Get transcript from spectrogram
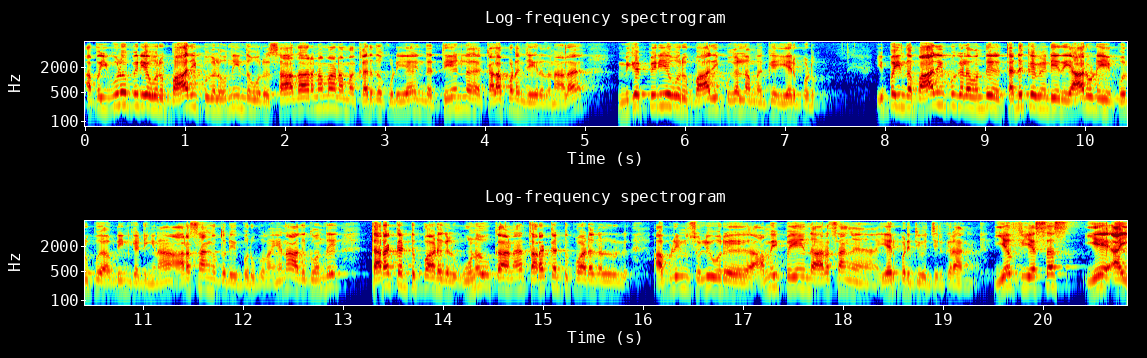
அப்போ இவ்வளோ பெரிய ஒரு பாதிப்புகள் வந்து இந்த ஒரு சாதாரணமாக நம்ம கருதக்கூடிய இந்த தேனில் கலப்படம் செய்கிறதுனால மிகப்பெரிய ஒரு பாதிப்புகள் நமக்கு ஏற்படும். இப்போ இந்த பாதிப்புகளை வந்து தடுக்க வேண்டியது யாருடைய பொறுப்பு அப்படின்னு கேட்டிங்கன்னா அரசாங்கத்துடைய பொறுப்பு தான். ஏன்னா அதுக்கு வந்து தரக்கட்டுப்பாடுகள் உணவுக்கான தரக்கட்டுப்பாடுகள் அப்படின்னு சொல்லி ஒரு அமைப்பையே இந்த அரசாங்கம் ஏற்படுத்தி வச்சிருக்கிறாங்க. எஃப்எஸ்எஸ்ஏஐ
